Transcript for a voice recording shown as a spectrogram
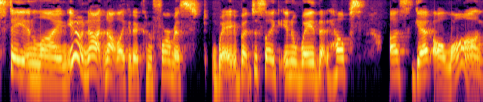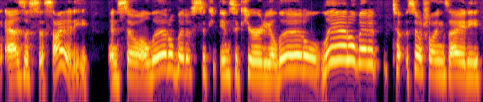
stay in line, you know, not not like in a conformist way, but just like in a way that helps us get along as a society. And so a little bit of insecurity, a little little bit of t- social anxiety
